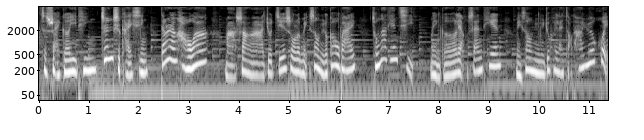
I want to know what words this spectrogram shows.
这帅哥一听，真是开心，当然好啊！马上啊，就接受了美少女的告白。从那天起，每隔两三天，美少女就会来找他约会。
